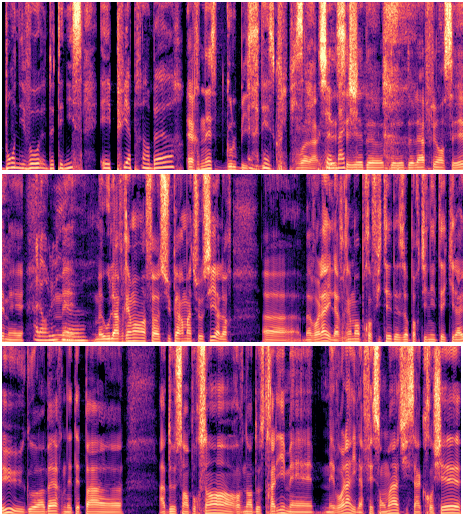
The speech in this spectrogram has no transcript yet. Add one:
bon niveau de tennis. Et puis après Humbert, Ernest Goulbis. Ernest Gulbis. Voilà, Ce qui a essayé de, de- de l'influencer, mais, Alors lui, mais, mais où il a vraiment fait un super match aussi. Alors, euh, ben voilà, il a vraiment profité des opportunités qu'il a eues. Hugo Haber n'était pas euh, à 200% en revenant d'Australie, mais, mais voilà, il a fait son match, il s'est accroché.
